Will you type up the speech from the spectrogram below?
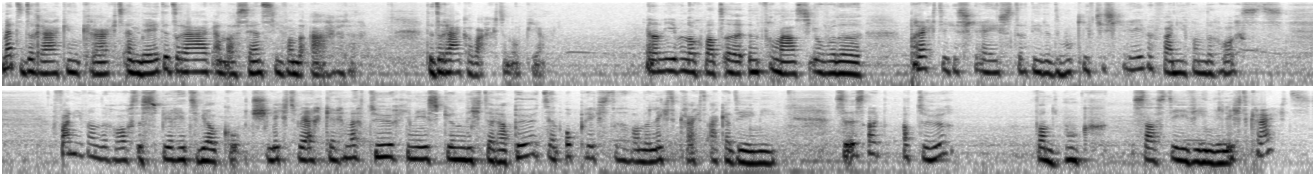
met de drakenkracht en bij te dragen aan de ascensie van de aarde. De draken wachten op je. En dan even nog wat uh, informatie over de prachtige schrijfster die dit boek heeft geschreven, Fanny van der Horst. Fanny van der Horst is spiritueel coach, lichtwerker, natuurgeneeskundig therapeut en oprichter van de Lichtkracht Academie. Ze is auteur van het boek Sta stevig in je lichtkracht,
